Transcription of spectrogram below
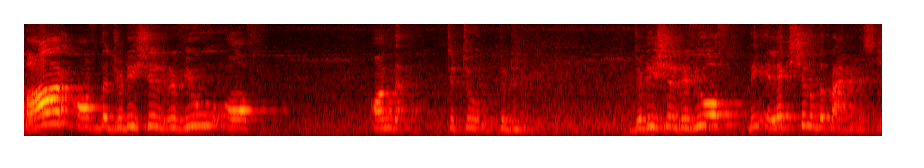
bar of the judicial review of on the to, to, to judicial review of the election of the Prime Minister.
